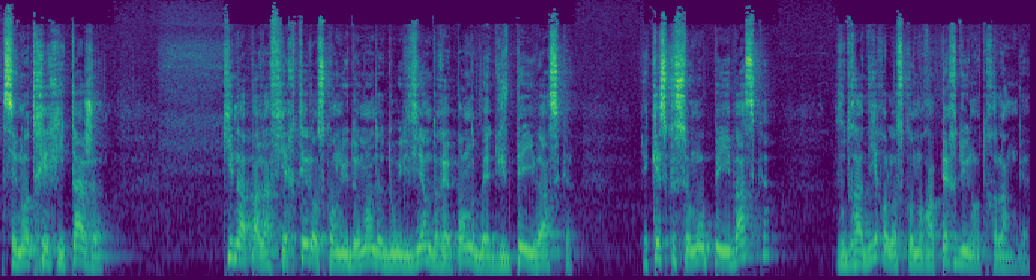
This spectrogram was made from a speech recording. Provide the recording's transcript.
C'est notre héritage. Qui n'a pas la fierté, lorsqu'on lui demande d'où il vient, de répondre ben, du Pays basque et qu'est-ce que ce mot Pays basque voudra dire lorsqu'on aura perdu notre langue?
